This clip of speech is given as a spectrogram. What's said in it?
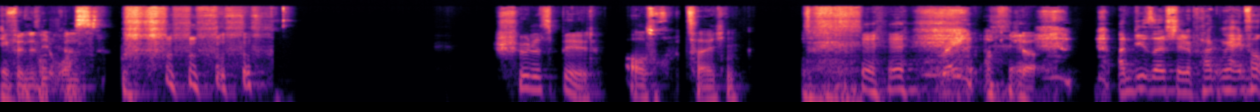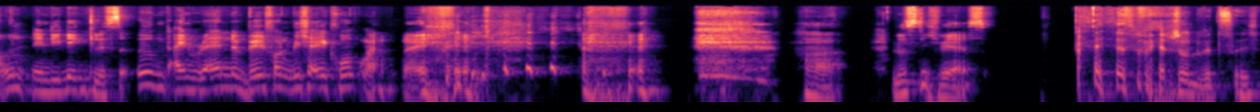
findet ihr uns. Schönes Bild. Ausrufezeichen. An dieser Stelle packen wir einfach unten in die Linkliste irgendein random Bild von Michael Krogmann. Nein. Ha, Lustig wäre es. Das wäre schon witzig.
